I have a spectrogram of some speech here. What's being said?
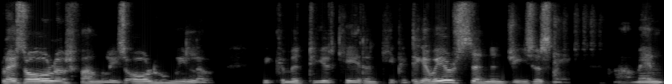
Bless all our families, all whom we love we commit to your care and keeping. Take away our sin in Jesus' name. Amen.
